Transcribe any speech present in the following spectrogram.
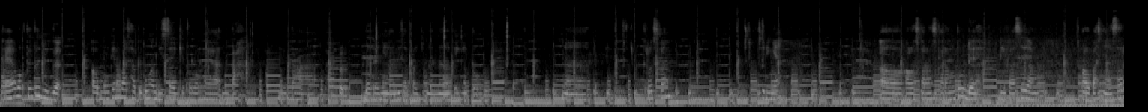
Kayak waktu itu juga uh, mungkin pas HP ku nggak bisa gitu loh kayak entah entah baterainya habis apa gimana kayak gitu. Nah terus kan jadinya uh, kalau sekarang-sekarang tuh udah di fase yang kalau pas nyasar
